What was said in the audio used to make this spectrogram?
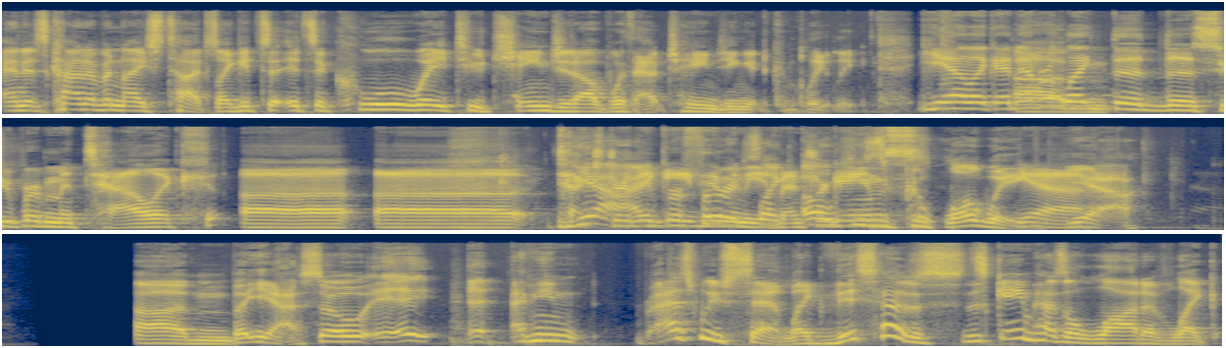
And it's kind of a nice touch. Like it's a, it's a cool way to change it up without changing it completely. yeah, like I never Um, liked the the super metallic uh, uh, texture they gave him in the adventure oh, games. he's glowing. Yeah. Yeah. Um, but yeah, so it, it- I mean, as we've said, like this has this game has a lot of like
